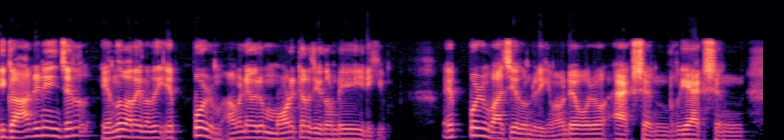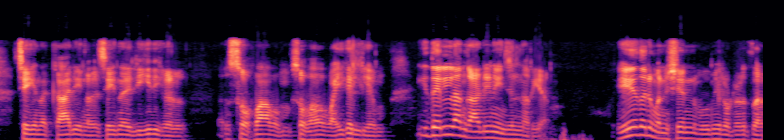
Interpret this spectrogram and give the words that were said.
ഈ ഗാർഡിയൻ ഏഞ്ചൽ എന്ന് പറയുന്നത് എപ്പോഴും അവനെ ഒരു മോണിറ്റർ ചെയ്തുകൊണ്ടേയിരിക്കും. എപ്പോഴും വാച്ച് ചെയ്തുകൊണ്ടിരിക്കും. അവന്റെ ഓരോ ആക്ഷൻ റിയാക്ഷൻ ചെയ്യുന്ന കാര്യങ്ങൾ ചെയ്യുന്ന രീതികൾ സ്വഭാവം സ്വഭാവ വൈകല്യം ഇതെല്ലാം ഗാർഡിയൻ ഏഞ്ചലിനറിയാം. ഏതൊരു മനുഷ്യൻ ഭൂമിയിൽ ഉടലെടുത്ത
